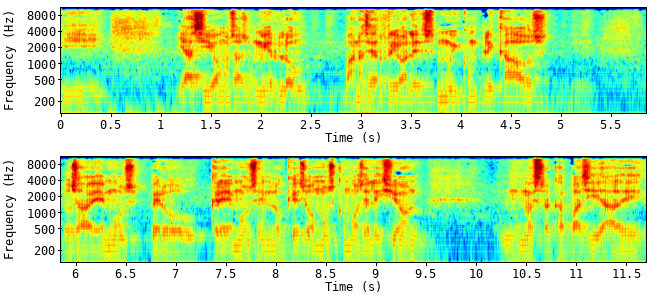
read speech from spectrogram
y, y así vamos a asumirlo. Van a ser rivales muy complicados, eh, lo sabemos, pero creemos en lo que somos como selección, en nuestra capacidad de,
